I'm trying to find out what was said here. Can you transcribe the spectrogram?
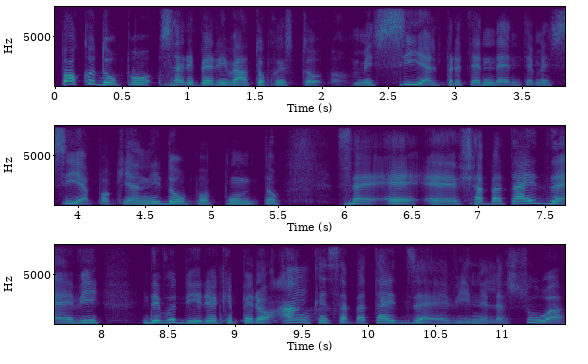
poco dopo sarebbe arrivato questo Messia, il pretendente Messia, pochi anni dopo appunto se è, è Shabbatai Zevi, devo dire che però anche Shabbatai Zevi nella sua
